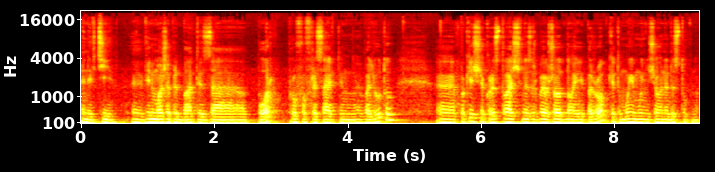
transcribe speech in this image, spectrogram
NFT е, він може придбати за POR, Proof of Recycling валюту. Е, Поки що користувач не зробив жодної переробки, тому йому нічого не доступно.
